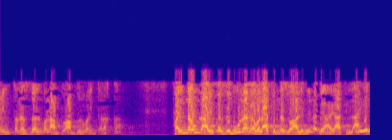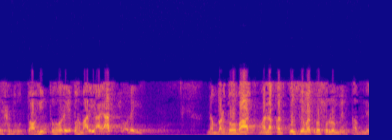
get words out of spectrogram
इन तनजल वलाब्द अब्दुल व इन तरक्का। फ़ैन लायु का जबून अगर वला किन्न आलमीन अब आयात हदून तोहिन तो हो रही है तो हमारी आयात भी हो रही है नंबर दो बात मलकत कुजबत रसुल मिन कबल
